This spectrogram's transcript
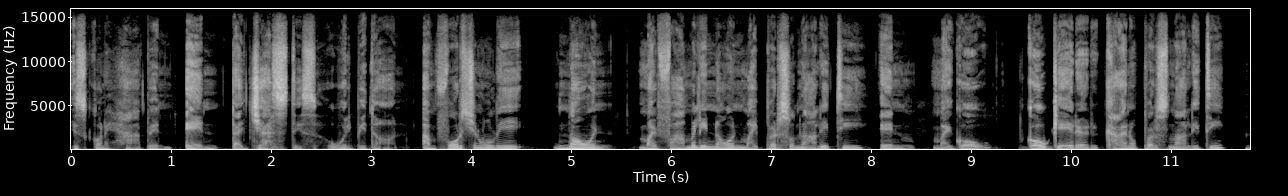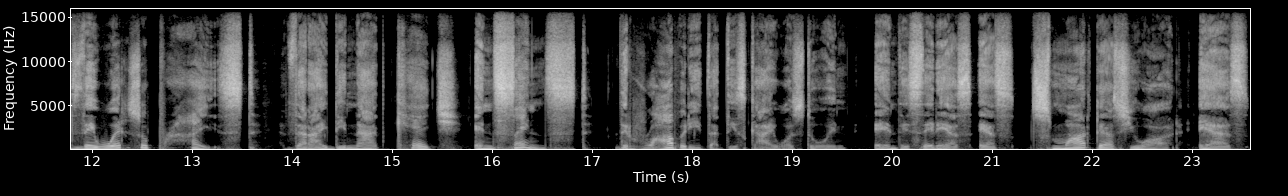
is going to happen and that justice will be done. Unfortunately, knowing my family, knowing my personality and my go go getter kind of personality, they were surprised that I did not catch and sensed the robbery that this guy was doing. And they said, as, as smart as you are, as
